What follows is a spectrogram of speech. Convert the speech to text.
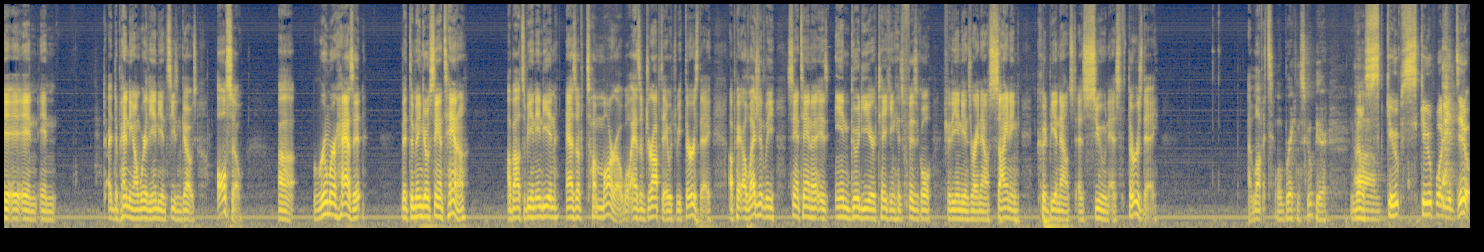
i- i- In in uh, depending on where the Indian season goes. Also, uh, rumor has it that Domingo Santana about to be an Indian as of tomorrow. Well, as of drop day, which would be Thursday. Allegedly, Santana is in Goodyear taking his physical for the Indians right now. Signing could be announced as soon as Thursday. I love it. A little breaking scoop here. Little scoop, scoop. What do you do?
